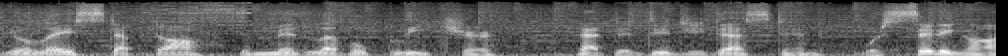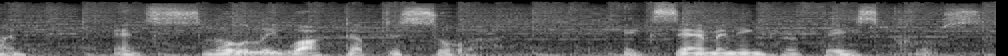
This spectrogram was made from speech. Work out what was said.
Yolei stepped off the mid-level bleacher that the Digidestined were sitting on and slowly walked up to Sora, examining her face closely.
